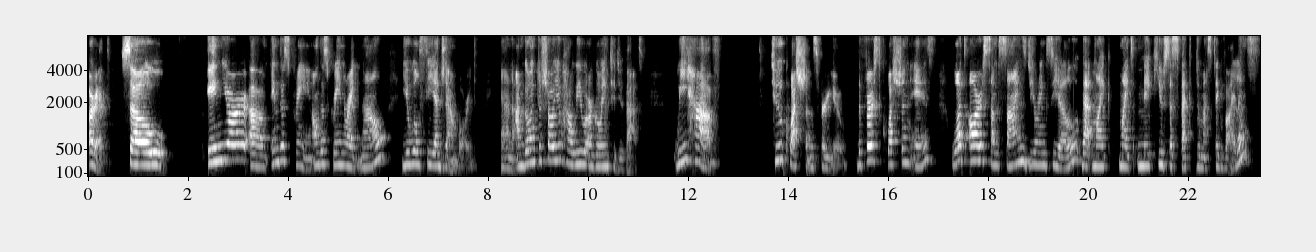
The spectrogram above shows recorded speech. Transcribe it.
All right. So in your um, in the screen, on the screen right now, you will see a Jamboard. And I'm going to show you how we are going to do that. We have two questions for you. The first question is, what are some signs during CO that might, might make you suspect domestic violence?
